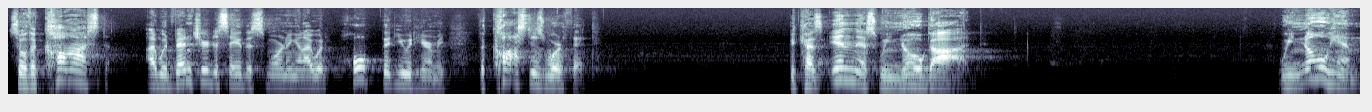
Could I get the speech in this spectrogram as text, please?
So, the cost, I would venture to say this morning, and I would hope that you would hear me the cost is worth it. Because in this, we know God. We know Him.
